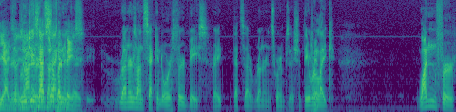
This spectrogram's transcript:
Yeah, Runners- he's Blue Jays have he's on somebody- base. runners on second or third base, right? That's a runner in scoring position. They were Okay. like one for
